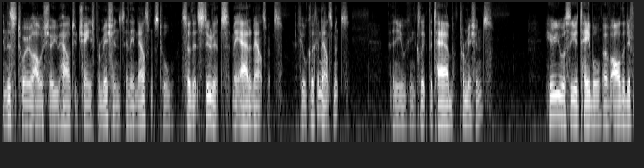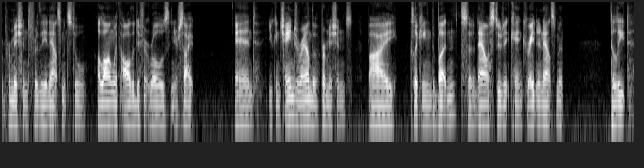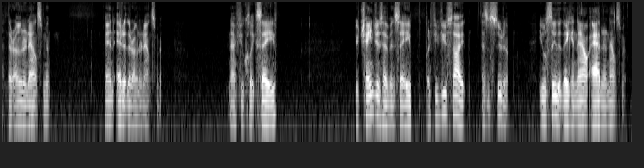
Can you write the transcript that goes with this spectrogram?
In this tutorial I will show you how to change permissions in the Announcements tool so that students may add announcements. If you will click Announcements, and you can click the tab Permissions. Here you will see a table of all the different permissions for the Announcements tool along with all the different roles in your site. And you can change around the permissions by clicking the button so now a student can create an announcement, delete their own announcement, and edit their own announcement. Now if you click Save, your changes have been saved, but if you view Site as a student, you will see that they can now add an announcement.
